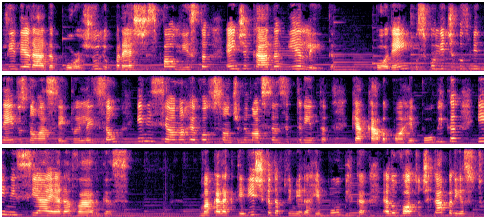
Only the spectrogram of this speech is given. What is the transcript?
liderada por Júlio Prestes Paulista é indicada e eleita. Porém, os políticos mineiros não aceitam a eleição, iniciando a Revolução de 1930, que acaba com a República e inicia a Era Vargas. Uma característica da Primeira República era o voto de cabresto,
